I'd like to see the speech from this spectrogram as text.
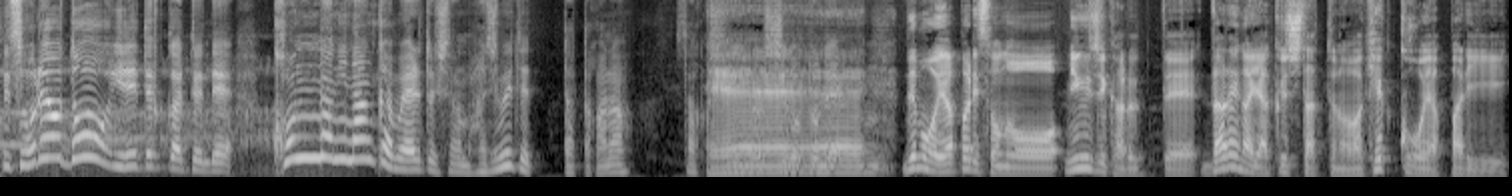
でそれをどう入れていくかっていうんでこんなに何回もやるとしたらもう初めてだったかな作詞の仕事でうんでもやっぱりそのミュージカルって誰が訳したっていうのは結構やっぱり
